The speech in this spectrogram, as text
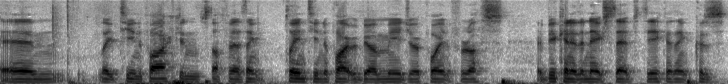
um, like the Park and stuff. And I think playing the Park would be a major point for us. It'd be kind of the next step to take. I think because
